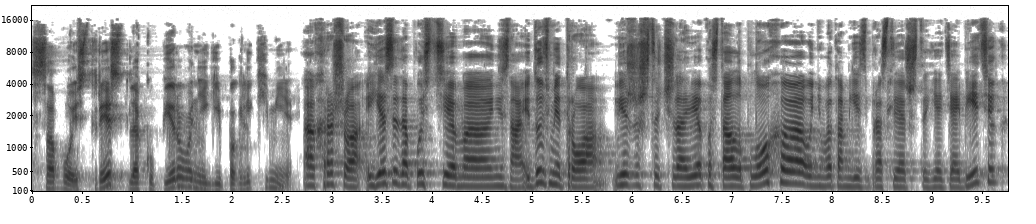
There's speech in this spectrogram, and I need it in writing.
с собой стресс для купирования гипогликемии. А, хорошо. Если, допустим, э, не знаю, иду в метро, вижу, что человеку стало плохо, у него там есть браслет, что я диабетик,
